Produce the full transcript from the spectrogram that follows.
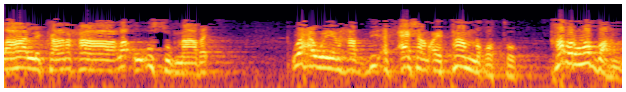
lahaa likaana xaala uu u sugnaaday. Waxa weeyaan haddii afcaashaan ay taam noqoto khabar uma baahno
